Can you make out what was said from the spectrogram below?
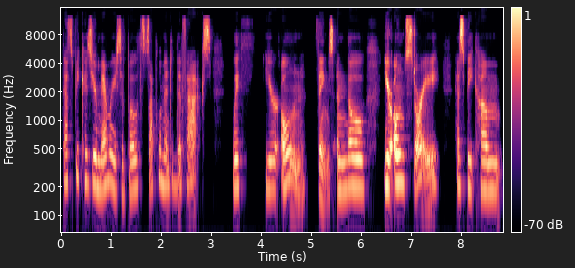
That's because your memories have both supplemented the facts with your own things. And though your own story has become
